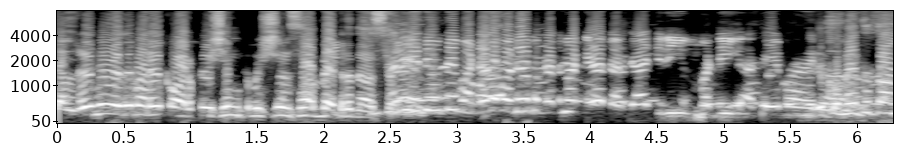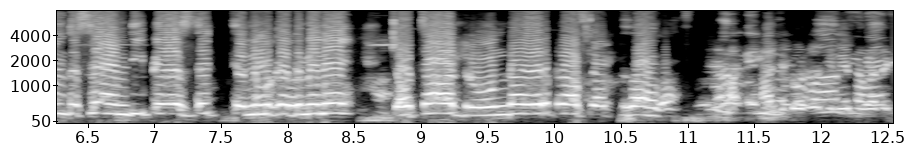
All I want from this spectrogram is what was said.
ਚੱਲ ਰਹੇ ਨੇ ਉਹਦੇ ਬਾਰੇ ਕਾਰਪੋਰੇਸ਼ਨ ਕਮਿਸ਼ਨਰ ਸਾਹਿਬ ਬੈਟਰ ਦੱਸ ਸਰ ਇਹਦੇ ਉੱਤੇ ਵੱਡਾ ਤੋਂ ਵੱਡਾ ਮੁਕਦਮਾ ਕਿਹੜਾ ਦਰਜ ਹੈ? ਜਿਹੜੀ ਵੱਡੀ ਅਟੇਪ ਦੇਖੋ ਮੈਂ ਤਾਂ ਤੁਹਾਨੂੰ ਦੱਸਿਆ ਐਨਡੀਪੀਐਸ ਦੇ ਤਿੰਨ ਮੁਕੱਦਮੇ ਨੇ। ਚੌਥਾ ਡਰੋਨ ਦਾ 에ਅਰਕ੍ਰਾਫਟ ਐਕਟ ਦਾ ਹੈਗਾ। ਅੱਜ ਟੋਟਲ ਕਿੰਨੇ ਸਮਾਂ ਤੱਕ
